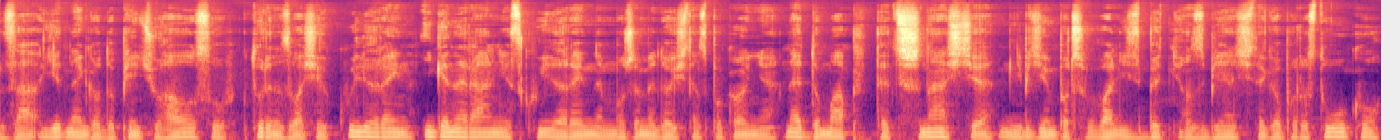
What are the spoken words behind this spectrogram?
za jednego do pięciu chaosów, który nazywa się Quill Rain i generalnie z Quill Rainem możemy dojść na spokojnie nawet do map T13. Nie będziemy potrzebowali zbytnio zbijać tego po prostu łuku.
